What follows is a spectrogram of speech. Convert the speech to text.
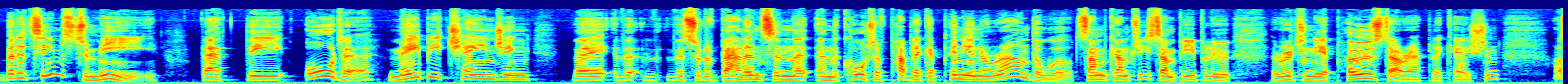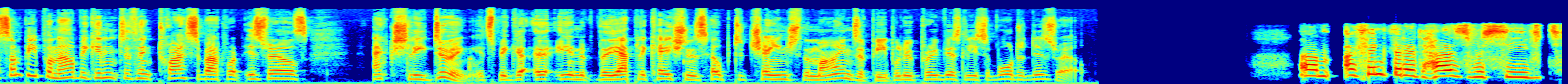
But it seems to me that the order may be changing the, the, the sort of balance in the in the court of public opinion around the world. Some countries, some people who originally opposed our application, are some people now beginning to think twice about what Israel's actually doing. It's begun, uh, you know, the application has helped to change the minds of people who previously supported Israel. Um, I think that it has received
